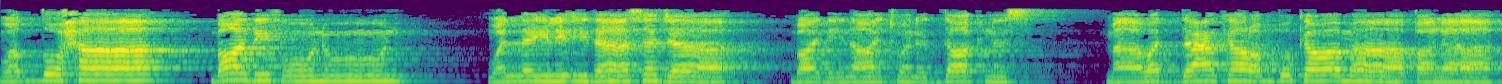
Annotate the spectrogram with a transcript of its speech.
والضحى بعد فنون والليل إذا سجى by the night when in darkness ما ودعك ربك وما قلى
